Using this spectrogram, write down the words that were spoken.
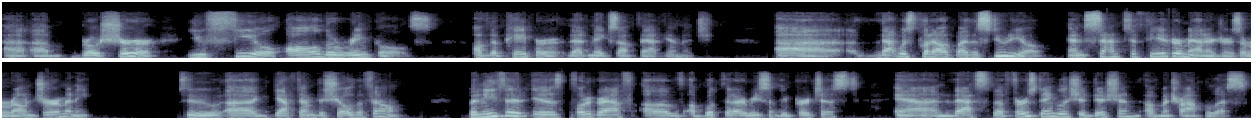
uh, uh, brochure, you feel all the wrinkles of the paper that makes up that image. Uh, that was put out by the studio and sent to theater managers around Germany to uh, get them to show the film. Beneath it is a photograph of a book that I recently purchased, and that's the first English edition of Metropolis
